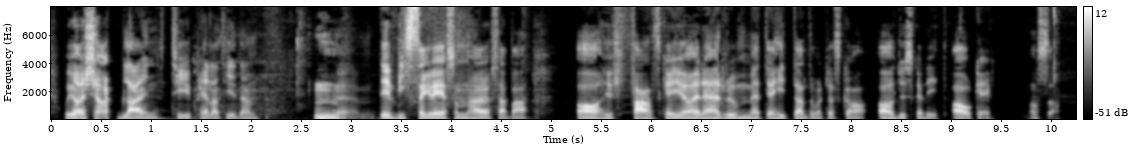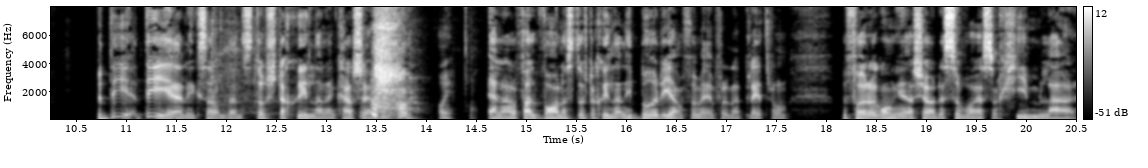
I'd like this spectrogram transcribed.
Och jag har kört blind typ hela tiden. Mm. Ehm, det är vissa grejer som har så här bara, ja, ah, hur fan ska jag göra i det här rummet? Jag hittar inte vart jag ska. Ja, ah, du ska dit. Ja, ah, okej. Okay. Och så. För det, det är liksom den största skillnaden kanske. Eller i alla fall var den största skillnaden i början för mig för den här playthrough. För förra gången jag körde så var jag så himla...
